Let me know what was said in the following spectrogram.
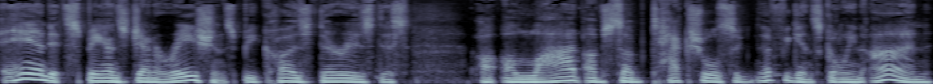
and it spans generations because there is this a, a lot of subtextual significance going on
